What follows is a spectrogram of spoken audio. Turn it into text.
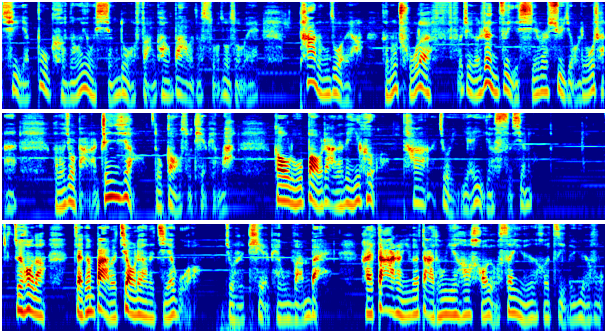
气，也不可能用行动反抗爸爸的所作所为。他能做的呀，可能除了这个认自己媳妇酗酒流产，可能就把真相都告诉铁平吧。高炉爆炸的那一刻，他就也已经死心了。最后呢，在跟爸爸较量的结果，就是铁平完败。还搭上一个大同银行好友三云和自己的岳父，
